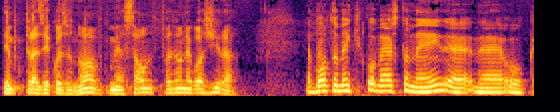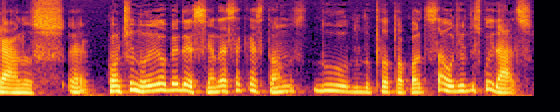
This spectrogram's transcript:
temos que trazer coisas novas, começar a fazer um negócio girar. É bom também que o comércio também, é, né, o Carlos, é, continue obedecendo essa questão do, do, do, protocolo de saúde e dos cuidados.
